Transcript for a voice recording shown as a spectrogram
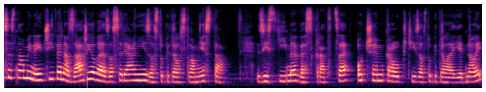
se s námi nejdříve na zářijové zasedání zastupitelstva města. Zjistíme ve zkratce, o čem kralupští zastupitelé jednali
